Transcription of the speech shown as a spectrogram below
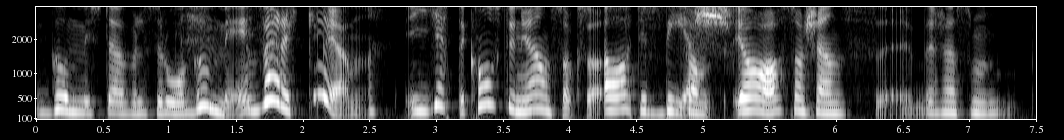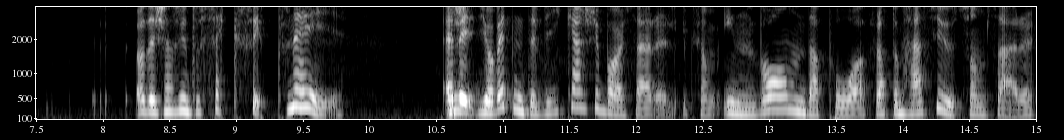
gummistövelsrågummi. Verkligen! Jättekonstig nyans också. Ja, det är beige. Som, ja, som känns... Det känns som... Ja, det känns ju inte sexigt. Nej. Eller jag vet inte, vi kanske bara är så här, liksom invanda på, för att de här ser ut som så här,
